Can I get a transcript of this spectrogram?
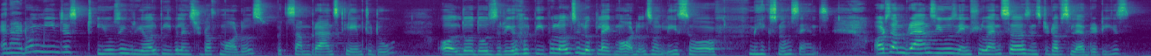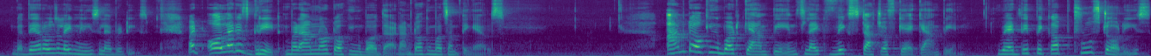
And I don't mean just using real people instead of models, which some brands claim to do, although those real people also look like models only, so makes no sense. Or some brands use influencers instead of celebrities, but they are also like mini celebrities. But all that is great, but I'm not talking about that. I'm talking about something else. I'm talking about campaigns like Vicks Touch of Care campaign where they pick up true stories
